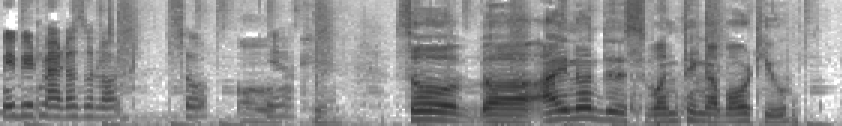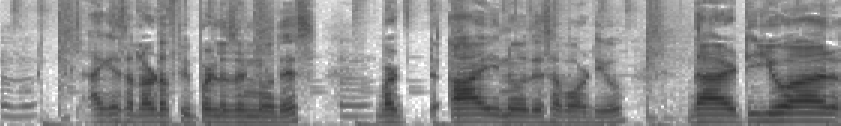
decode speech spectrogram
maybe it matters a lot. So yeah. Okay. So uh, I know this one thing about you. Mhm. I guess a lot of people doesn't know this, Mhm. but I know this about you that you are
